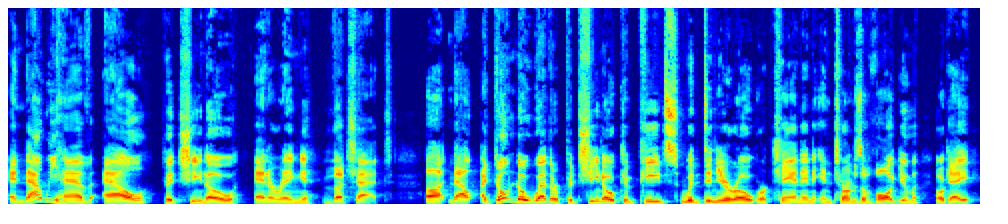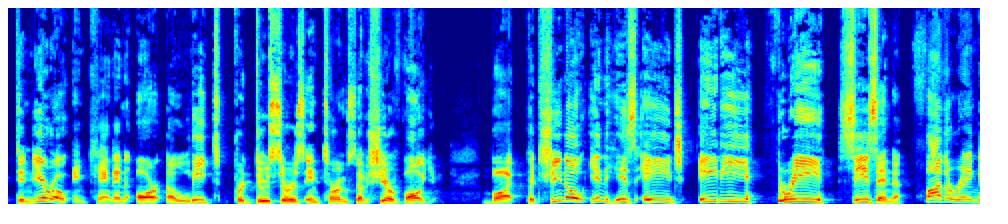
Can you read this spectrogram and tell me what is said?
And now we have Al Pacino entering the chat. Uh, now, I don't know whether Pacino competes with De Niro or Cannon in terms of volume, okay? De Niro and Cannon are elite producers in terms of sheer volume. But Pacino, in his age 83 season, fathering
